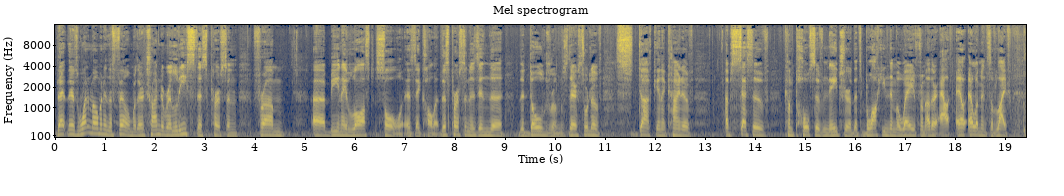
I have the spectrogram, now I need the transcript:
that there's one moment in the film where they're trying to release this person from uh, being a lost soul, as they call it. This person is in the the doldrums. They're sort of stuck in a kind of obsessive compulsive nature that's blocking them away from other al- elements of life.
